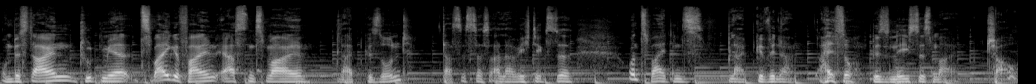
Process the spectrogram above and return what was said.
Und bis dahin tut mir zwei Gefallen. Erstens mal, bleibt gesund. Das ist das Allerwichtigste. Und zweitens, bleibt Gewinner. Also, bis nächstes Mal. Ciao.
